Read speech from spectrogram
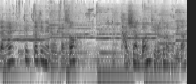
계단을 끝까지 내려오셔서 다시 한번 뒤를 돌아봅니다.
